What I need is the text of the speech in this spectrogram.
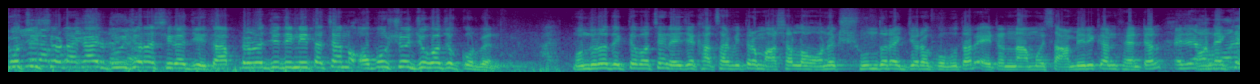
পঁচিশশো টাকায় দুই জোড়া সিরাজি। তো আপনারা যদি নিতে চান অবশ্যই যোগাযোগ করবেন। বন্ধুরা দেখতে পাচ্ছেন এই যে খাঁচার ভিতরে মাশাল্লাহ অনেক সুন্দর এক জোড়া কবুতর। এটার নাম হচ্ছে আমেরিকান ফ্যান্টেল। অনেকে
